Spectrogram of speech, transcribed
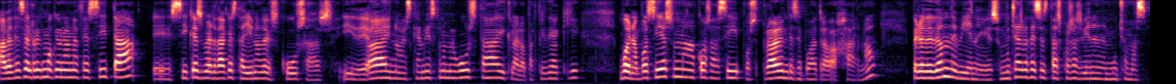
A veces el ritmo que uno necesita eh, sí que es verdad que está lleno de excusas y de, ay, no, es que a mí esto no me gusta y claro, a partir de aquí, bueno, pues si es una cosa así, pues probablemente se pueda trabajar, ¿no? Pero ¿de dónde viene eso? Muchas veces estas cosas vienen de mucho más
